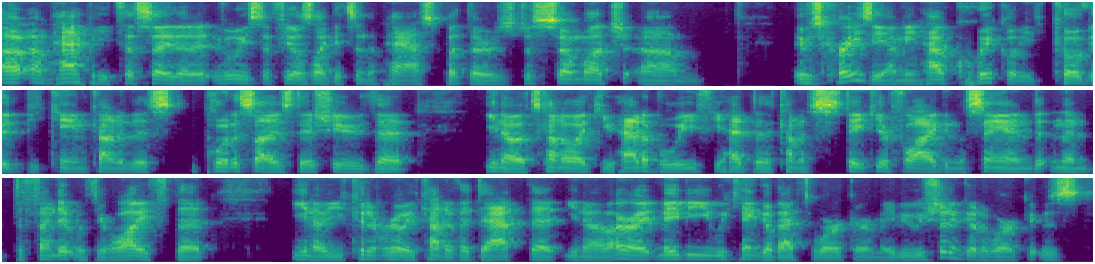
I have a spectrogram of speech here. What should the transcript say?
I'm happy to say that at least it feels like it's in the past, but there's just so much. Um, it was crazy. I mean, how quickly COVID became kind of this politicized issue that, you know, it's kind of like you had a belief, you had to kind of stake your flag in the sand and then defend it with your life that, you know, you couldn't really kind of adapt that, you know, all right, maybe we can go back to work or maybe we shouldn't go to work. It was,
